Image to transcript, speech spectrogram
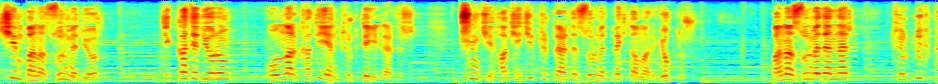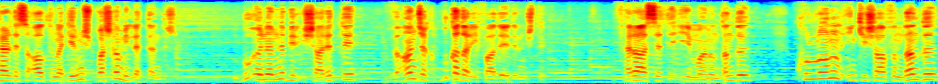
kim bana zulmediyor, dikkat ediyorum onlar katiyen Türk değillerdir. Çünkü hakiki Türklerde zulmetmek damarı yoktur. Bana zulmedenler Türklük perdesi altına girmiş başka millettendir. Bu önemli bir işaretti ve ancak bu kadar ifade edilmişti. Feraseti imanındandı, kulluğunun inkişafındandı,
